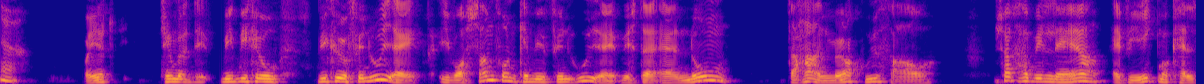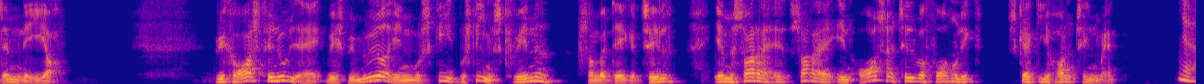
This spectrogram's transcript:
Ja. Og jeg tænker, det, vi, vi, kan jo, vi kan jo finde ud af, i vores samfund kan vi finde ud af, hvis der er nogen, der har en mørk hudfarve, så kan vi lære, at vi ikke må kalde dem nære. Vi kan også finde ud af, hvis vi møder en muslim, muslimsk kvinde, som er dækket til, jamen så er, der, så er der en årsag til, hvorfor hun ikke skal give hånd til en mand. Ja.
